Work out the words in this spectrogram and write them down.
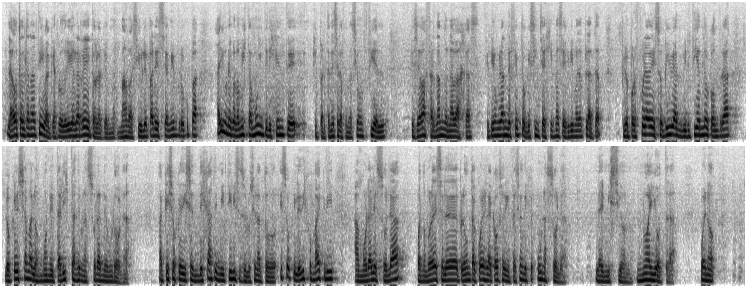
la otra alternativa, que es Rodríguez Larreta, o la que más vasible parece, a mí me preocupa, hay un economista muy inteligente que pertenece a la Fundación Fiel, que se llama Fernando Navajas, que tiene un gran defecto que es hincha de gimnasia de Grima de Plata, pero por fuera de eso vive advirtiendo contra lo que él llama los monetaristas de una sola neurona. Aquellos que dicen, dejas de emitir y se soluciona todo. Eso que le dijo Macri a Morales Solá, cuando Morales Solá le pregunta cuál es la causa de la inflación, dije, una sola, la emisión, no hay otra. Bueno,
